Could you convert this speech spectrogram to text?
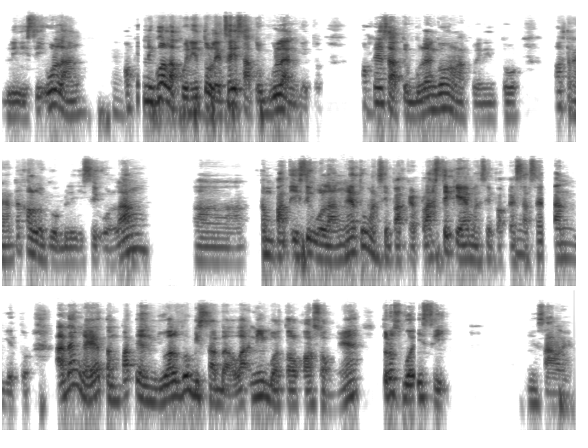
beli isi ulang, hmm. oke okay, ini gue lakuin itu let's say satu bulan gitu. Oke okay, satu bulan gue ngelakuin itu. Oh ternyata kalau gue beli isi ulang uh, tempat isi ulangnya tuh masih pakai plastik ya, masih pakai hmm. sasetan gitu. Ada nggak ya tempat yang jual gue bisa bawa nih botol kosongnya, terus gue isi, misalnya.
